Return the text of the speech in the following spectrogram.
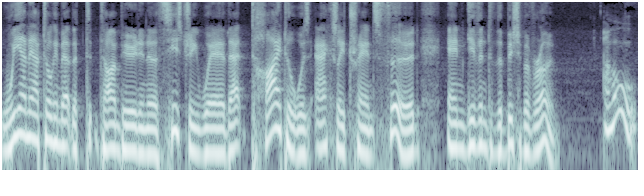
We are now talking about the t- time period in Earth's history where that title was actually transferred and given to the Bishop of Rome oh.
